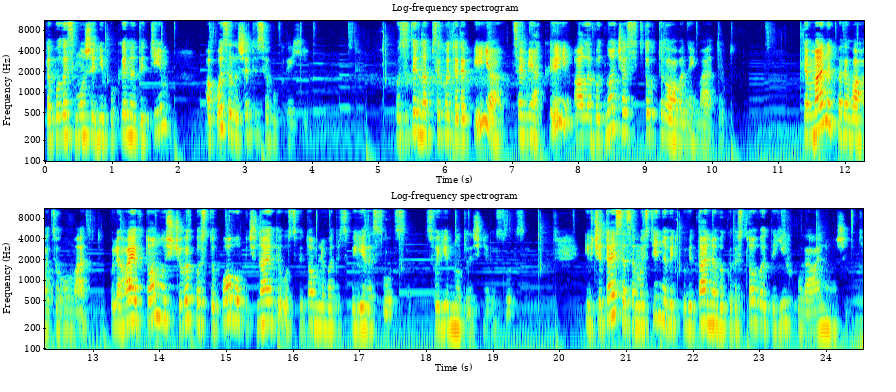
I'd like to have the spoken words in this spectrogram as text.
та були змушені покинути дім або залишитися в Україні. Позитивна психотерапія це м'який, але водночас структурований метод. Для мене перевага цього методу полягає в тому, що ви поступово починаєте усвідомлювати свої ресурси, свої внутрішні ресурси, і вчитеся самостійно відповідально використовувати їх у реальному житті.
